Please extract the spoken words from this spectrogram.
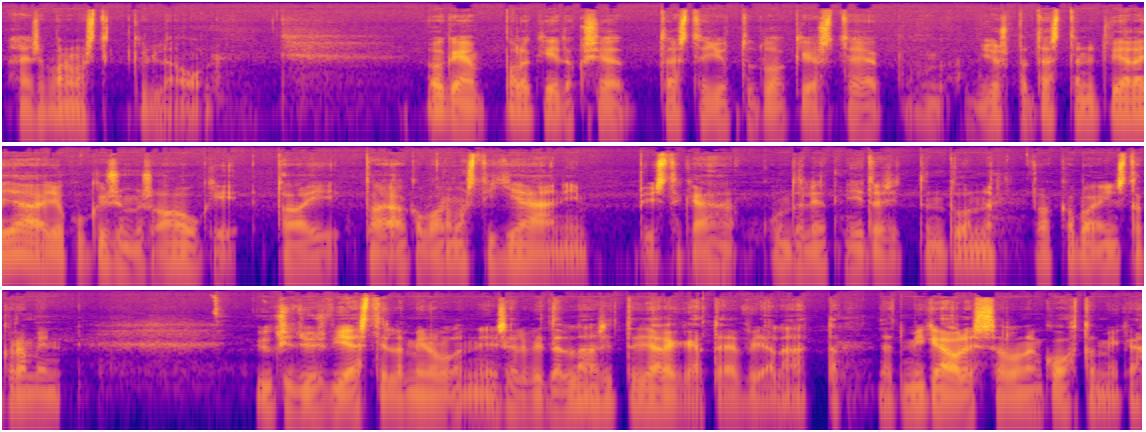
näin se varmasti kyllä on. Oikein paljon kiitoksia tästä juttutuokiosta ja jospa tästä nyt vielä jää joku kysymys auki tai, tai aika varmasti jää, niin pistäkää kuuntelijat niitä sitten tuonne vaikkapa Instagramin yksityisviestillä minulle, niin selvitellään sitten jälkikäteen vielä, että, että mikä olisi sellainen kohta, mikä,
